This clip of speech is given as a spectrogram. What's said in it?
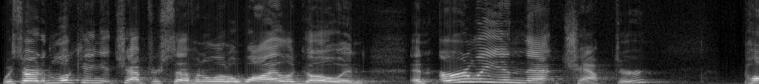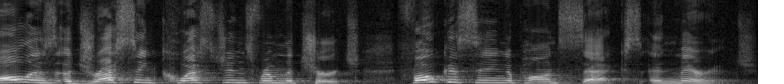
We started looking at chapter 7 a little while ago, and and early in that chapter, Paul is addressing questions from the church focusing upon sex and marriage.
